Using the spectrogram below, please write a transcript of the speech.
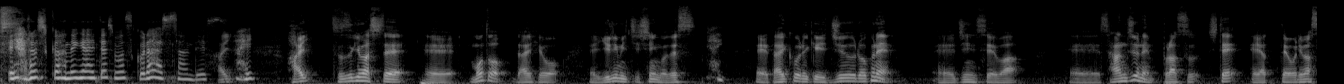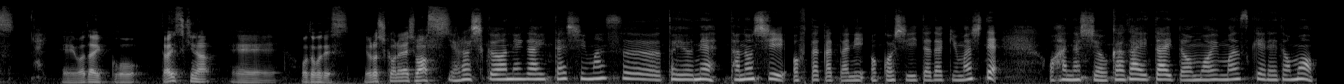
す。よろしくお願いいたします。倉橋さんです。はい。はい、はい続きまして、えー元代表、えー、ゆり道慎吾です、はい。えー、太鼓歴16年、えー人生は、えー、30年プラスしてえーやっております、えー和太鼓大好きな、えー男です。よろしくお願いします。よろしくお願いいたします。というね楽しいお二方にお越しいただきましてお話を伺いたいと思いますけれども、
